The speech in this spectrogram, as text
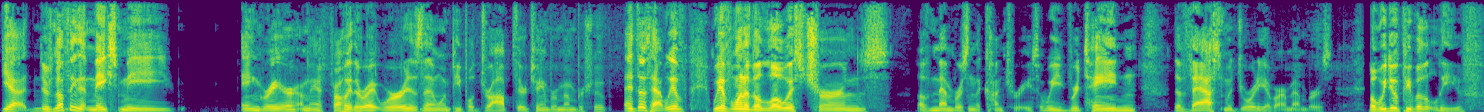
Yeah there's nothing that makes me angrier. I mean it's probably the right word is then when people drop their chamber membership. And it does happen. We have we have one of the lowest churns of members in the country. So we retain the vast majority of our members. But we do have people that leave.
